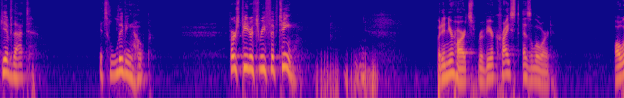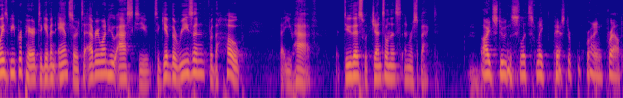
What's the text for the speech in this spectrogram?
give that. It's living hope. 1 Peter 3:15 But in your hearts revere Christ as Lord. Always be prepared to give an answer to everyone who asks you to give the reason for the hope that you have. But do this with gentleness and respect. All right, students, let's make Pastor Brian proud.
